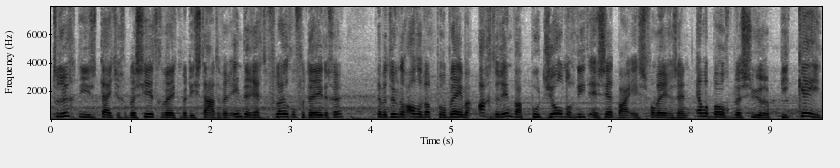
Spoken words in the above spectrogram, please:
terug. Die is een tijdje geblesseerd geweest, maar die staat er weer in. De rechtervleugelverdediger. We hebben natuurlijk nog altijd wat problemen achterin... waar Pujol nog niet inzetbaar is vanwege zijn elleboogblessure. Piqué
